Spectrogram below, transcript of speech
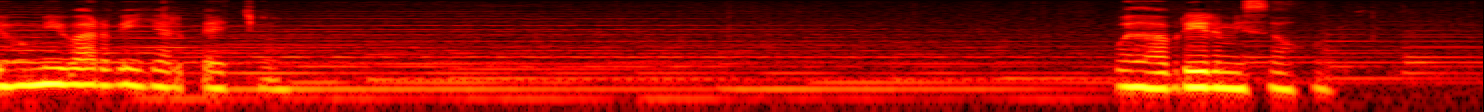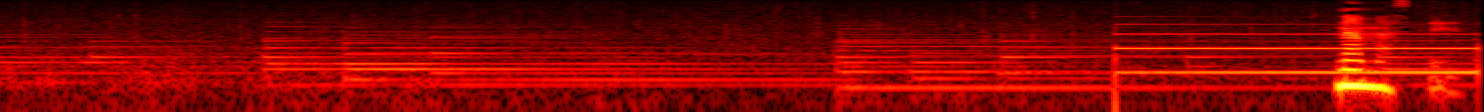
llevo mi barbilla al pecho. Puedo abrir mis ojos. Namaste.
